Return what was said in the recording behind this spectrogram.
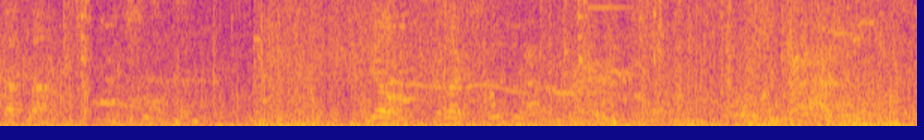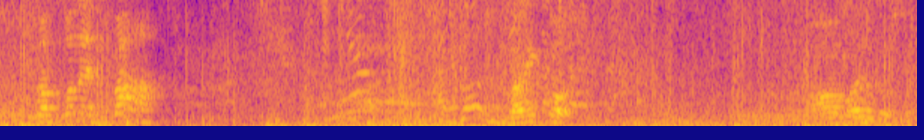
끝났다. 야 제발 기분 좀. 디바 꺼내 디바. 라인 컷아 많이 들었어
